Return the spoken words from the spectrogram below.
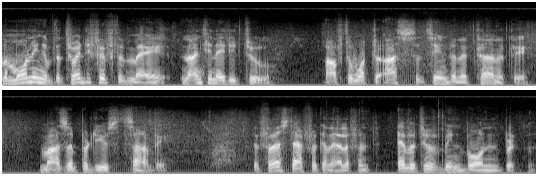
the morning of the 25th of May, 1982, after what to us had seemed an eternity, Maza produced Sabi, the first African elephant ever to have been born in Britain.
